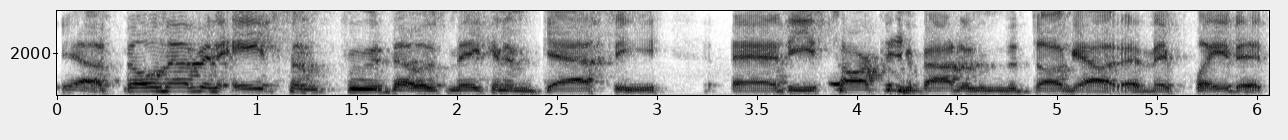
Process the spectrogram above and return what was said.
Yeah, Phil Nevin ate some food that was making him gassy, and he's talking about it in the dugout, and they played it.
